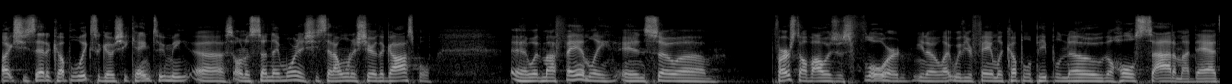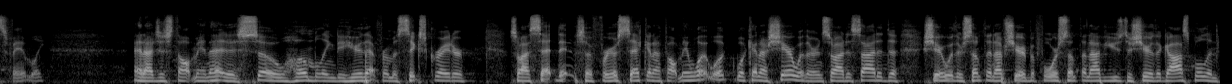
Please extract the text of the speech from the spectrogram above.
like she said a couple of weeks ago, she came to me uh, on a Sunday morning. She said, I want to share the gospel uh, with my family. And so, um, first off, I was just floored. You know, like with your family, a couple of people know the whole side of my dad's family. And I just thought, man, that is so humbling to hear that from a sixth grader. So I sat there, so for a second I thought, man, what, what, what can I share with her? And so I decided to share with her something I've shared before, something I've used to share the gospel, and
